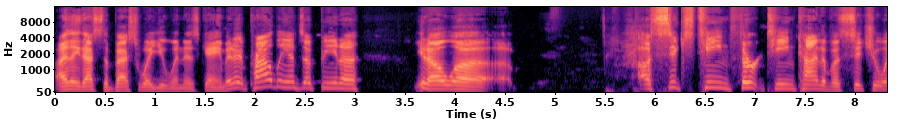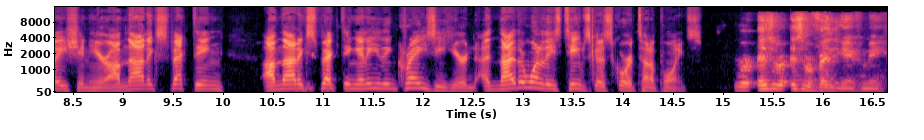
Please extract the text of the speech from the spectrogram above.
I think that's the best way you win this game, and it probably ends up being a you know uh, a 16-13 kind of a situation here. I'm not expecting I'm not mm. expecting anything crazy here. Neither one of these teams is going to score a ton of points. It's a, it's a revenge game for me.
